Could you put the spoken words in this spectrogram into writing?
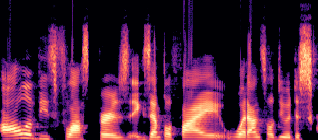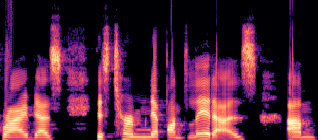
all of these philosophers exemplify what Anzaldúa described as this term nepantleras. Um,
